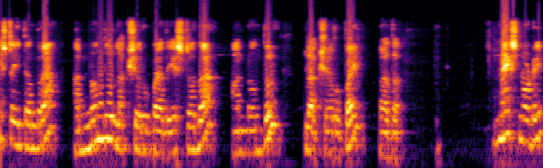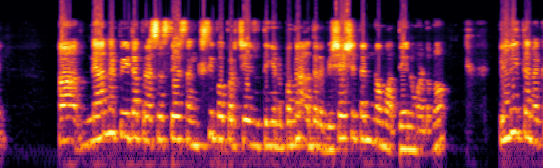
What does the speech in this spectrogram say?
ಎಷ್ಟೈತಂದ್ರ ಹನ್ನೊಂದು ಲಕ್ಷ ರೂಪಾಯಿ ಅದ. ಎಷ್ಟದ ಹನ್ನೊಂದು ಲಕ್ಷ ರೂಪಾಯಿ ಅದ. ನೆಕ್ಸ್ಟ್ ನೋಡ್ರಿ. ಆ, ಜ್ಞಾನಪೀಠ ಪ್ರಶಸ್ತಿಯ ಸಂಕ್ಷಿಪ್ತ ಪರಿಚಯ ಜೊತೆಗೆ ಏನಪ್ಪಾ ಅಂದ್ರೆ ಅದರ ವಿಶೇಷತೆಯನ್ನು ನಾವು ಅಧ್ಯಯನ ಮಾಡೋಣ. ಇಲ್ಲಿ ತನಕ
